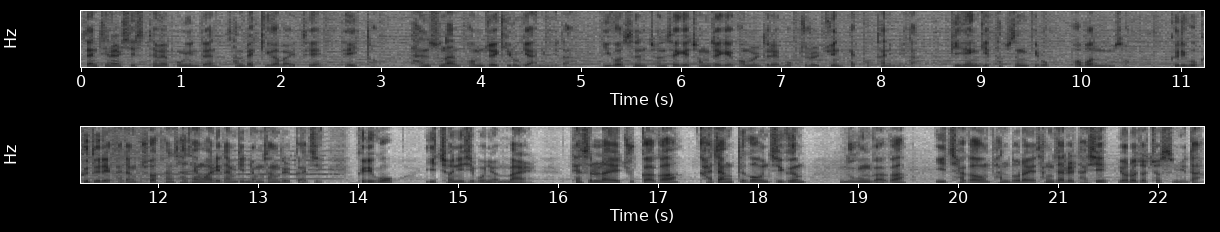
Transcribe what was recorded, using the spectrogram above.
센티넬 시스템에 봉인된 300GB의 데이터. 단순한 범죄 기록이 아닙니다. 이것은 전 세계 정재계 거물들의 목줄을 쥔 핵폭탄입니다. 비행기 탑승 기록, 법원 문서, 그리고 그들의 가장 추악한 사생활이 담긴 영상들까지, 그리고 2025년 말 테슬라의 주가가 가장 뜨거운 지금 누군가가 이 차가운 판도라의 상자를 다시 열어젖혔습니다.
